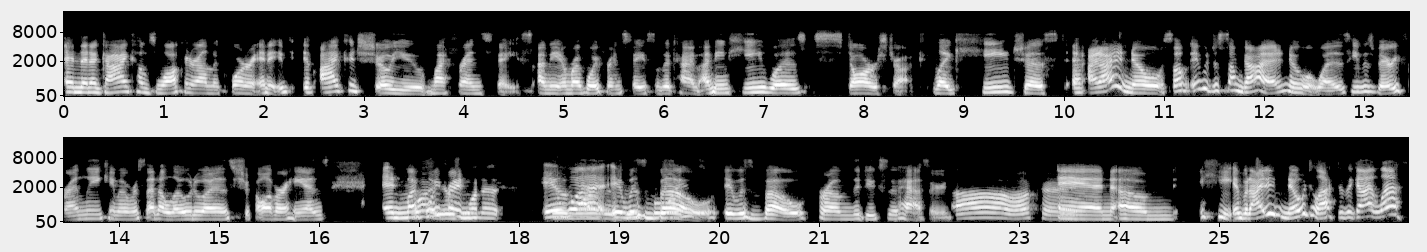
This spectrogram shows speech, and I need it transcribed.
And then a guy comes walking around the corner. And if, if I could show you my friend's face, I mean, or my boyfriend's face at the time, I mean, he was starstruck. Like he just, and, and I didn't know some, it was just some guy. I didn't know who it was. He was very friendly, came over, said hello to us, shook all of our hands. And my What? It was boyfriend, of it it was one was, of it was? Bo. It was Bo from the Dukes of Hazzard. Oh, okay. And um he but I didn't know until after the guy left.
